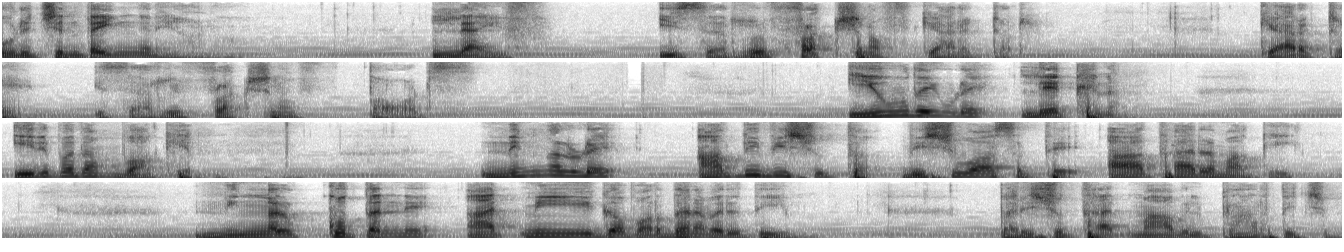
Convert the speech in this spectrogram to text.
ഒരു ചിന്ത ഇങ്ങനെയാണ്. Life is a reflection of character character is a reflection of thoughts യൂതയുടെ ലേഖനം ഇരുപതാം വാക്യം. നിങ്ങളുടെ അതിവിശുദ്ധ വിശ്വാസത്തെ ആധാരമാക്കി നിങ്ങൾക്കു തന്നെ ആത്മീക വർധന വരുത്തിയും പരിശുദ്ധാത്മാവിൽ പ്രാർത്ഥിച്ചും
